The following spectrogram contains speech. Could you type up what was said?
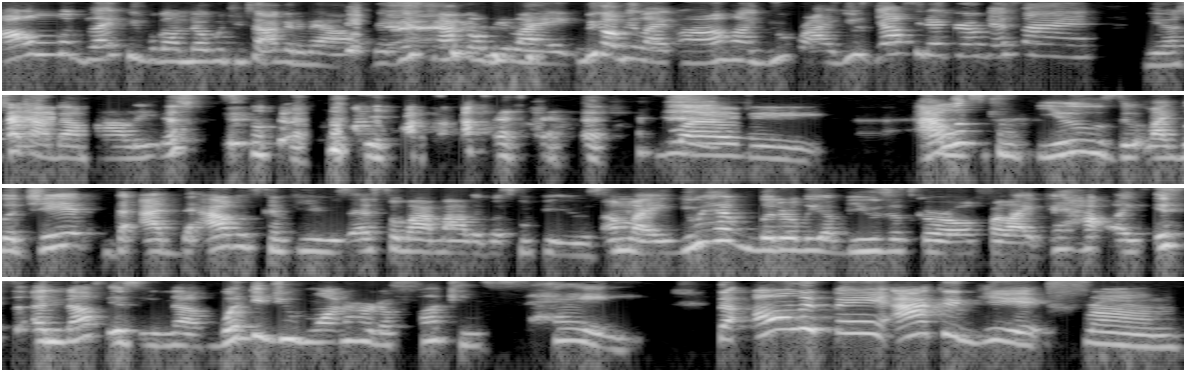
All the black people gonna know what you're talking about. Like, It's not gonna be like we gonna be like, uh huh, you right. You y'all see that girl with that sign? Yeah, she talking about Molly. That's like I was confused, like legit. the- I, I was confused as to why Molly was confused. I'm like, you have literally abused this girl for like, how, like it's enough is enough. What did you want her to fucking say? the only thing I could get from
